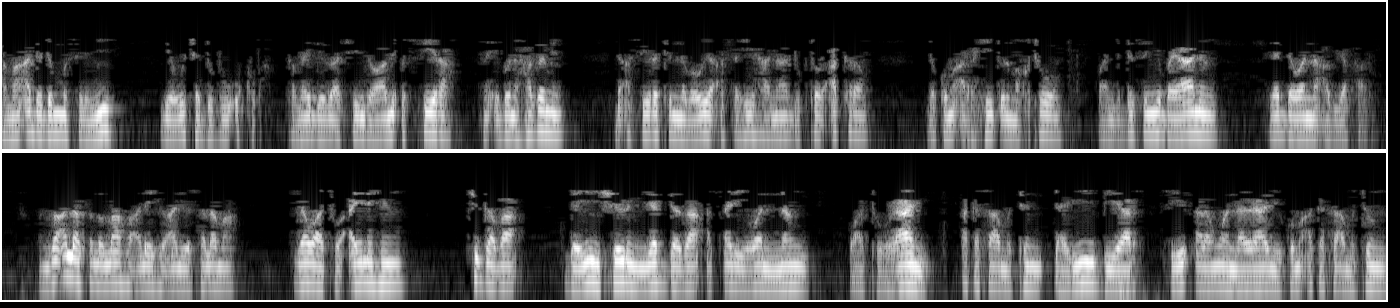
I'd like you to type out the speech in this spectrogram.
amma adadin musulmi bai wuce dubu uku ba kamar yadda zuwa cikin jawami asira na ibn hazm da asiratin nabawiyya a sahiha na Dr. Akram da kuma ar-rahiqul maktum wanda duk sun yi bayanin yadda wannan abu ya faru manzo Allah sallallahu alaihi wa alihi wasallama ya wato ainihin ci gaba da yin shirin yadda za a tsare wannan wato rami. Aka sa mutum ɗari biyar su yi tsaron wannan rami kuma aka sa mutum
